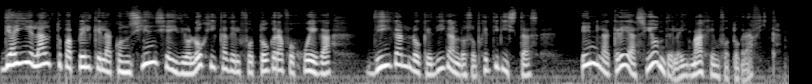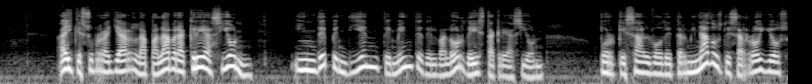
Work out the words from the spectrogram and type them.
De ahí el alto papel que la conciencia ideológica del fotógrafo juega, digan lo que digan los objetivistas, en la creación de la imagen fotográfica. Hay que subrayar la palabra creación, independientemente del valor de esta creación, porque salvo determinados desarrollos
